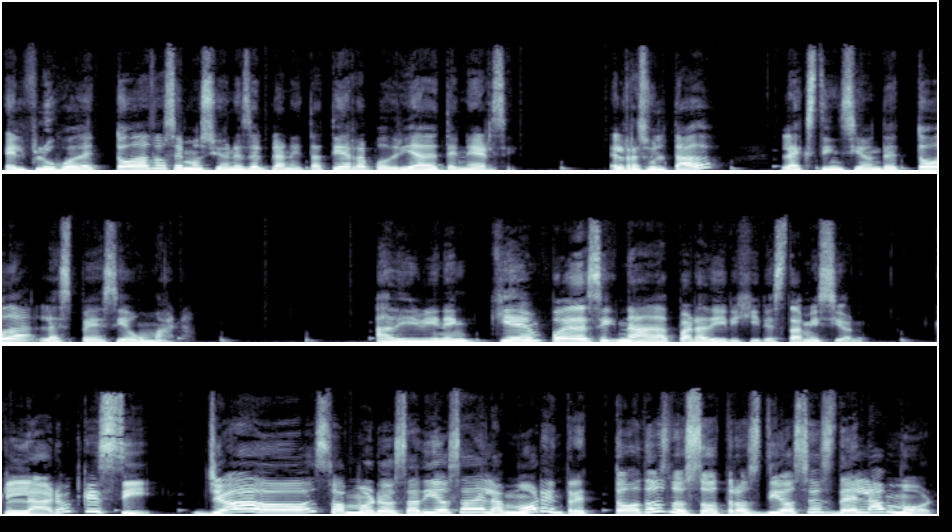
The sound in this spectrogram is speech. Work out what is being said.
el flujo de todas las emociones del planeta Tierra podría detenerse. ¿El resultado? La extinción de toda la especie humana. Adivinen quién fue designada para dirigir esta misión. Claro que sí, yo, su amorosa diosa del amor entre todos los otros dioses del amor,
